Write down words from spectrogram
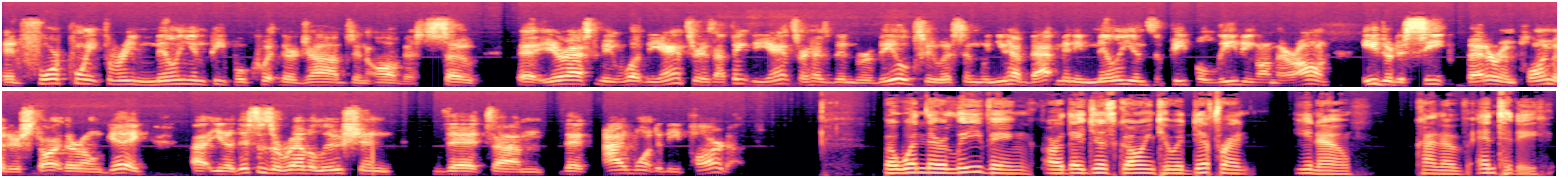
and 4.3 million people quit their jobs in August. So uh, you're asking me what the answer is. I think the answer has been revealed to us. And when you have that many millions of people leaving on their own, either to seek better employment or start their own gig, uh, you know, this is a revolution that um, that I want to be part of. But when they're leaving, are they just going to a different, you know, kind of entity?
